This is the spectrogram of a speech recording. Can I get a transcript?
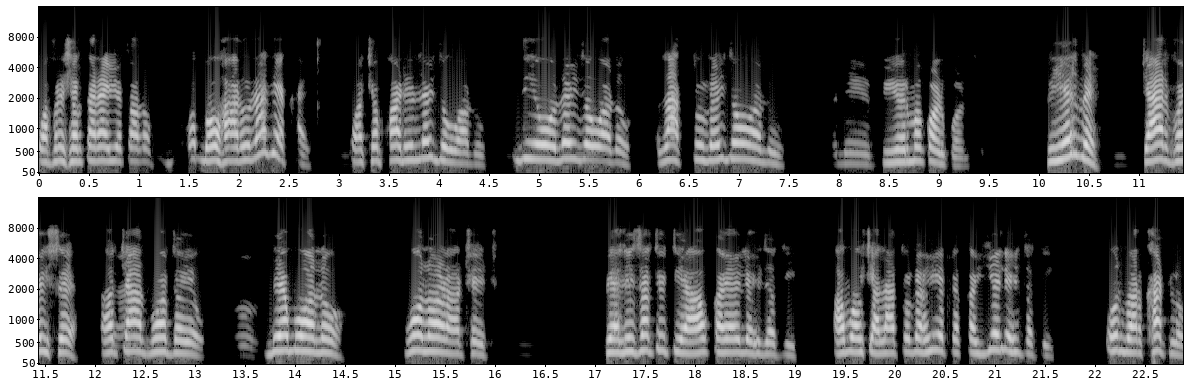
ઓપરેશન કરાવીએ તો બહુ સારું ના દેખાય. પાછો ફાડી લઈ જવાનું. દીવો લઈ જવાનો. લાગતું લઈ જવાનું. અને પિયરમાં કોણ કોણ છે? પિયર બે. ચાર ભાઈ છે. ચાર. ભો થયો. બે બોલો. બોલોડા ઠેઠ. પહેલી જતી ત્યાં આવ કયા લઈ જતી. આ બહુ ચલાતું નહીં એટલે કહીએ લઈ જતી. ઓર બાર ખાટલો.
